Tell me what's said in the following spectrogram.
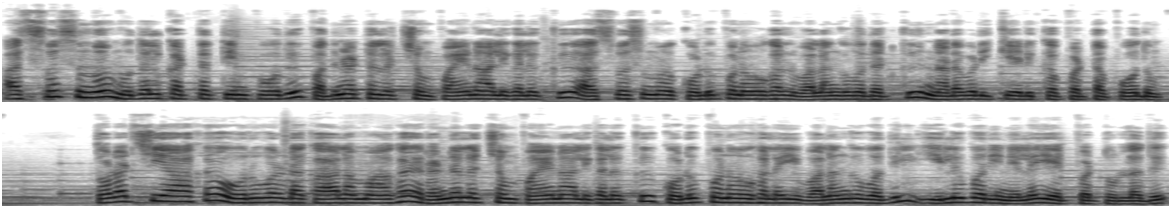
அஸ்வசும முதல் கட்டத்தின் போது பதினெட்டு லட்சம் பயனாளிகளுக்கு அஸ்வசும கொடுப்பனவுகள் வழங்குவதற்கு நடவடிக்கை எடுக்கப்பட்ட போதும். தொடர்ச்சியாக ஒரு வருட காலமாக இரண்டு லட்சம் பயனாளிகளுக்கு கொடுப்பனவுகளை வழங்குவதில் இழுபறி நிலை ஏற்பட்டுள்ளது.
